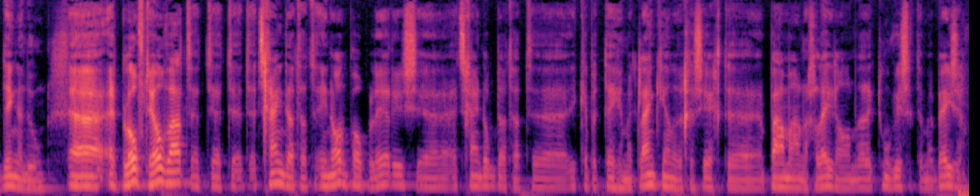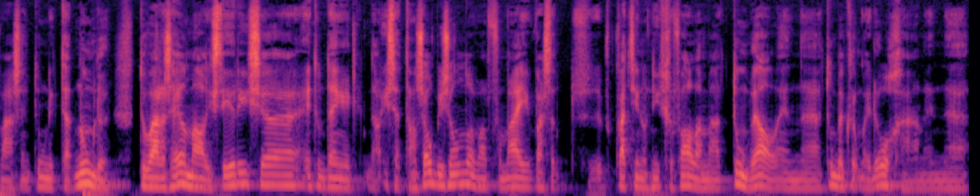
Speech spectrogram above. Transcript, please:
dingen doen. het belooft heel wat. Het, het, het, het, schijnt dat het enorm populair is. het schijnt ook dat het, ik heb het tegen mijn kleinkinderen gezegd een paar maanden geleden al, omdat ik toen wist dat ik ermee bezig was. En toen ik dat noemde, toen waren ze helemaal hysterisch. en toen denk ik, nou is dat dan zo bijzonder? Want voor mij was het kwartje nog niet gevallen, maar toen wel. En toen ben ik er ook mee doorgegaan. En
